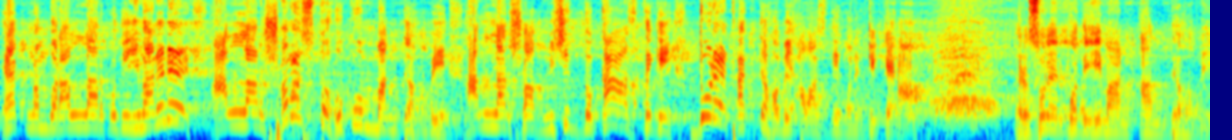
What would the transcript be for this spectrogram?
এক নম্বর আল্লাহর প্রতি ইমান এনে আল্লাহর সমস্ত হুকুম মানতে হবে। আল্লাহর সব নিষিদ্ধ কাজ থেকে দূরে থাকতে হবে, আওয়াজ দিয়ে বলেন, ঠিক না রসুলের প্রতি ইমান আনতে হবে।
